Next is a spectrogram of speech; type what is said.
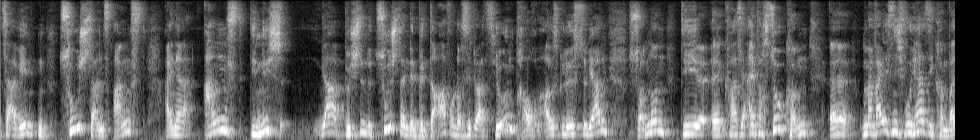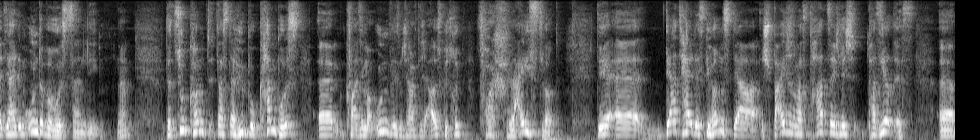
zur erwähnten Zustandsangst eine Angst die nicht ja, bestimmte Zustände bedarf oder Situationen braucht um ausgelöst zu werden, sondern die äh, quasi einfach so kommen äh, und man weiß nicht woher sie kommen, weil sie halt im Unterbewusstsein liegen. Ne? Dazu kommt dass der Hippocampus äh, quasi mal unwissenschaftlich ausgedrückt verschleißt wird. Der, äh, der Teil des Gehirns der speichert was tatsächlich passiert ist. Äh,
